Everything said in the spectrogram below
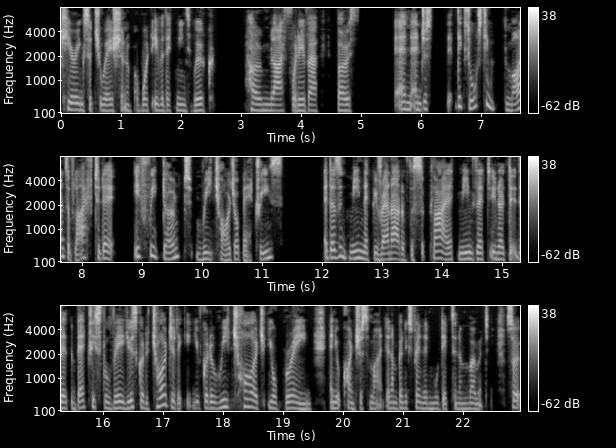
caring situation of whatever that means, work, home, life, whatever, both, and, and just the exhausting demands of life today. If we don't recharge our batteries, it doesn't mean that we ran out of the supply. It means that, you know, the, the, battery's still there. You just got to charge it again. You've got to recharge your brain and your conscious mind. And I'm going to explain that in more depth in a moment. So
